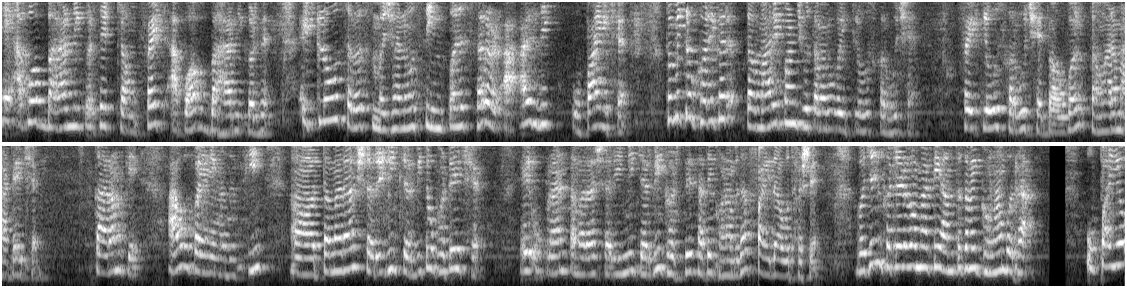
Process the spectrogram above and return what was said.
એ આપોઆપ બહાર નીકળશે જંક ફેટ આપોઆપ બહાર નીકળશે. એટલો સરસ મજાનો સિમ્પલ સરળ આ આયુર્વેદિક ઉપાય છે. તો મિત્રો, ખરેખર તમારે પણ જો તમારું વેઇટ લોસ કરવું છે ફેટ લોસ કરવું છે, તો આવું કંઈ તમારા માટે છે. કારણ કે આ ઉપાયની મદદથી તમારા શરીરની ચરબી તો ઘટે છે. એ ઉપરાંત તમારા શરીરની ચરબી ઘટશે, સાથે ઘણા બધા ફાયદાઓ થશે. વજન ઘટાડવા માટે આમ તો તમે ઘણા બધા ઉપાયો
